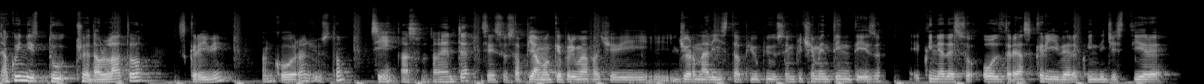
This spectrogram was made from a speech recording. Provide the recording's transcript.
Ah, quindi tu, cioè da un lato scrivi ancora, giusto? Sì, assolutamente. Nel senso, sappiamo che prima facevi il giornalista più, più semplicemente inteso e quindi adesso oltre a scrivere, quindi gestire,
